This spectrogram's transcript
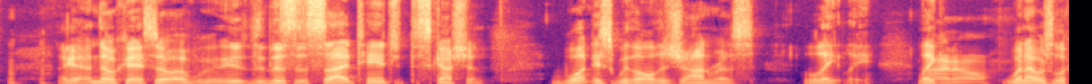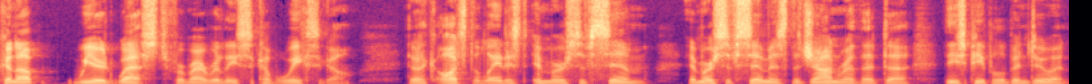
okay, okay, so uh, this is a side tangent discussion. What is with all the genres lately? Like I know. when I was looking up Weird West for my release a couple weeks ago, they're like, "Oh, it's the latest immersive sim. Immersive sim is the genre that uh, these people have been doing.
